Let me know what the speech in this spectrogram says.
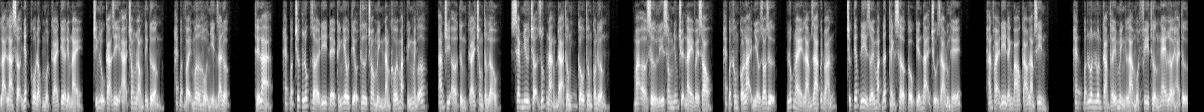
lại là sợ nhất cô độc một cái kia điểm này, chính lũ cạ gì ạ trong lòng tin tưởng, hẹn bật vậy mơ hồ nhìn ra được. Thế là, hẹn bật trước lúc rời đi để kính yêu tiểu thư cho mình nằm khối mặt kính mảnh vỡ, an trí ở từng cái trong tầng lầu, xem như trợ giúp nàng đả thông câu thông con đường. Mà ở xử lý xong những chuyện này về sau, hẹn bật không có lại nhiều do dự, lúc này làm ra quyết đoán, trực tiếp đi dưới mặt đất thánh sở cầu kiến đại chủ giáo đúng thế. Hắn phải đi đánh báo cáo làm xin. Hẹn bật luôn luôn cảm thấy mình là một phi thường nghe lời hải tử.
